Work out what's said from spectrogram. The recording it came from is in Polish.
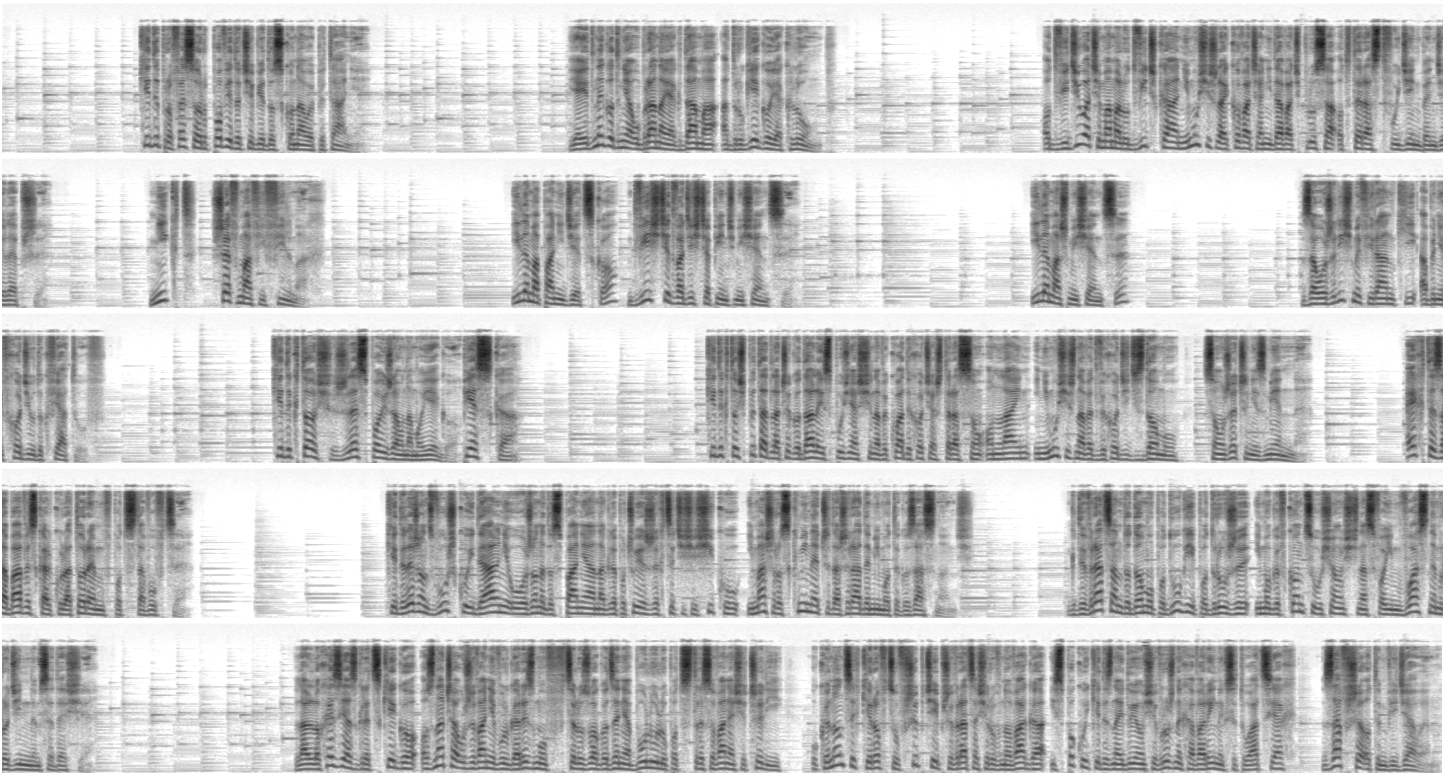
Kiedy profesor powie do ciebie doskonałe pytanie. Ja jednego dnia ubrana jak dama, a drugiego jak lump. Odwiedziła cię mama Ludwiczka, nie musisz lajkować ani dawać plusa, od teraz twój dzień będzie lepszy. Nikt, szef mafii w filmach. Ile ma pani dziecko? 225 miesięcy. Ile masz miesięcy? Założyliśmy firanki, aby nie wchodził do kwiatów. Kiedy ktoś źle spojrzał na mojego pieska. Kiedy ktoś pyta, dlaczego dalej spóźniasz się na wykłady, chociaż teraz są online i nie musisz nawet wychodzić z domu, są rzeczy niezmienne. Ech, te zabawy z kalkulatorem w podstawówce. Kiedy leżąc w łóżku idealnie ułożone do spania, nagle poczujesz, że chce ci się siku i masz rozkminę, czy dasz radę mimo tego zasnąć. Gdy wracam do domu po długiej podróży i mogę w końcu usiąść na swoim własnym rodzinnym sedesie. Lallohezja z greckiego oznacza używanie wulgaryzmów w celu złagodzenia bólu lub odstresowania się, czyli u konących kierowców szybciej przywraca się równowaga i spokój, kiedy znajdują się w różnych awaryjnych sytuacjach. Zawsze o tym wiedziałem.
